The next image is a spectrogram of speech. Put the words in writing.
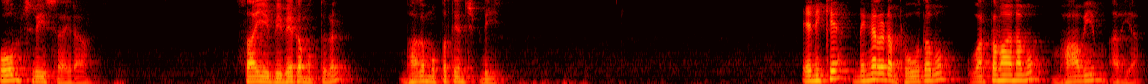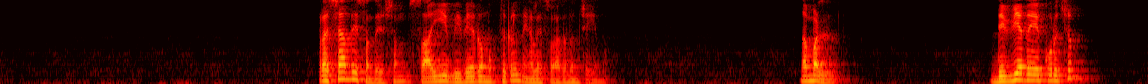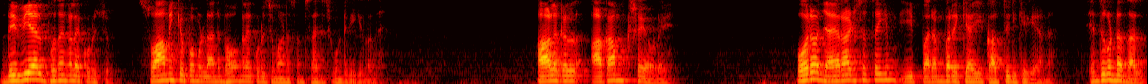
ഓം ശ്രീ സായിറാം. സായി വിവേകമുത്തുകൾ ഭാഗം മുപ്പത്തിയഞ്ച് ഡി. എനിക്ക് നിങ്ങളുടെ ഭൂതവും വർത്തമാനവും ഭാവിയും അറിയാം. പ്രശാന്തി സന്ദേശം സായി വിവേകമുത്തുകൾ നിങ്ങളെ സ്വാഗതം ചെയ്യുന്നു. നമ്മൾ ദിവ്യതയെക്കുറിച്ചും ദിവ്യാത്ഭുതങ്ങളെക്കുറിച്ചും സ്വാമിക്കൊപ്പമുള്ള അനുഭവങ്ങളെക്കുറിച്ചുമാണ് സംസാരിച്ചു കൊണ്ടിരിക്കുന്നത് ആളുകൾ ആകാംക്ഷയോടെ ഓരോ ഞായറാഴ്ചത്തെയും ഈ പരമ്പരയ്ക്കായി കാത്തിരിക്കുകയാണ്. എന്തുകൊണ്ടെന്നാൽ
